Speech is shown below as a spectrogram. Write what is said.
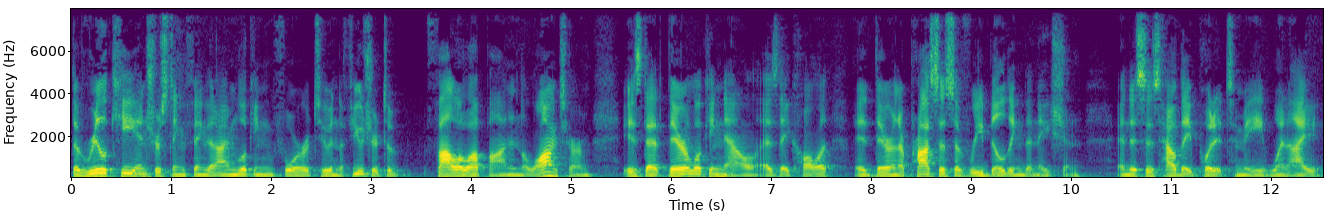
the real key interesting thing that I'm looking forward to in the future to follow up on in the long term is that they're looking now, as they call it, they're in a process of rebuilding the nation. And this is how they put it to me when I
